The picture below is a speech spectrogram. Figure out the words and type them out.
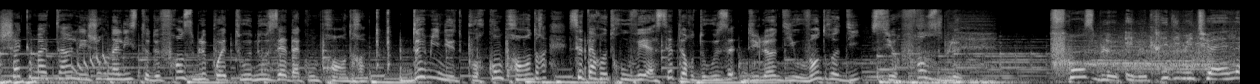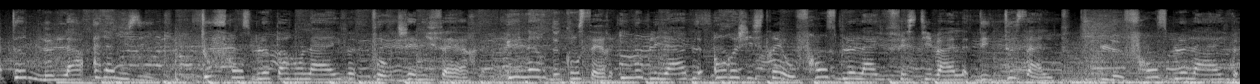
Chaque matin, les journalistes de France Bleu Poitou nous aident à comprendre. Deux minutes pour comprendre, c'est à retrouver à 7h12 du lundi au vendredi sur France Bleu. France Bleu et le Crédit Mutuel donnent le la à la musique. Tout France Bleu part en live pour Jennifer. Une heure de concert inoubliable enregistrée au France Bleu Live Festival des Deux Alpes. Le France Bleu Live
